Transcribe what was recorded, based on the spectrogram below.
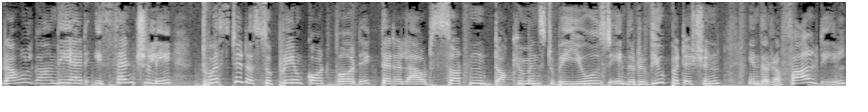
Rahul Gandhi had essentially twisted a Supreme Court verdict that allowed certain documents to be used in the review petition in the Rafale deal,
